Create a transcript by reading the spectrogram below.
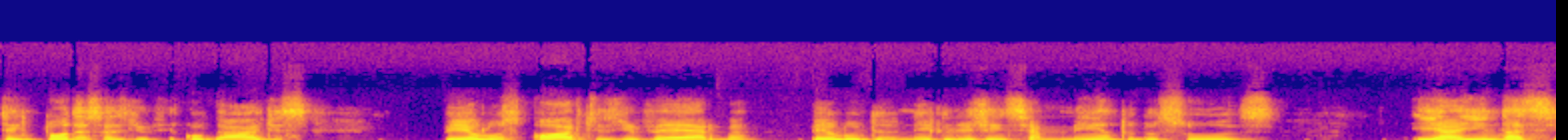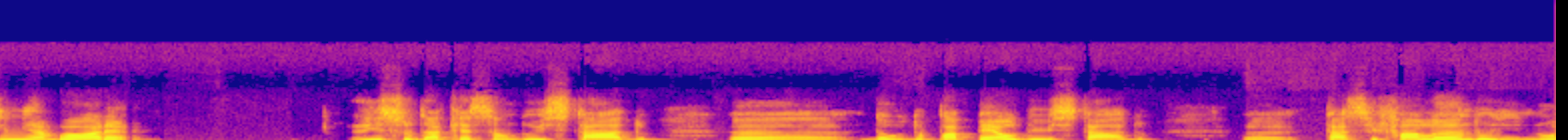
tem todas essas dificuldades pelos cortes de verba, pelo negligenciamento do SUS, e ainda assim agora isso da questão do Estado, uh, do, do, papel do Estado, está uh, se falando no,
